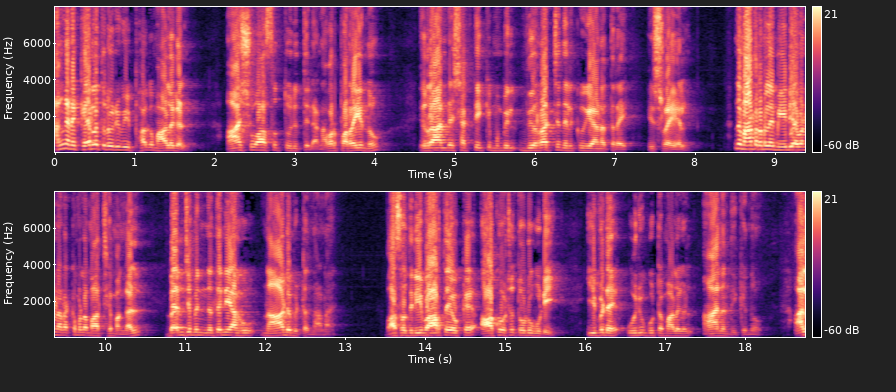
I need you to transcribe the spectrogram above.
അങ്ങനെ കേരളത്തിലെ ഒരു വിഭാഗം ആളുകൾ ആശ്വാസത്തുരുത്തിലാണ് അവർ പറയുന്നു ഇറാന്റെ ശക്തിക്ക് മുമ്പിൽ വിറച്ചു നിൽക്കുകയാണ് അത്രേ ഇസ്രായേൽ. എന്ന് മാത്രമല്ല മീഡിയ വൺ അടക്കമുള്ള മാധ്യമങ്ങൾ ബെഞ്ചമിൻ നെതന്യാഹു നാടുവിട്ടെന്നാണ് വാസ്തവത്തിൽ ഈ വാർത്തയൊക്കെ ആഘോഷത്തോടുകൂടി ഇവിടെ ഒരു കൂട്ടം ആളുകൾ ആനന്ദിക്കുന്നു. അൽ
